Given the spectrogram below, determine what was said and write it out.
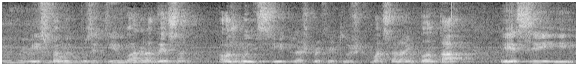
Uhum. Isso foi muito positivo, agradeço aos municípios, às prefeituras que começaram a implantar esse.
